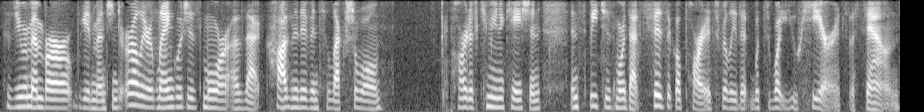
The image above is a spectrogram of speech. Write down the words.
Because you remember we had mentioned earlier, language is more of that cognitive, intellectual part of communication, and speech is more that physical part. It's really that what's what you hear. It's the sounds.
